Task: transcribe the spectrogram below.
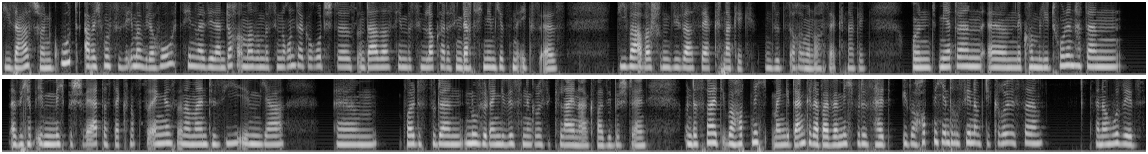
die saß schon gut, aber ich musste sie immer wieder hochziehen, weil sie dann doch immer so ein bisschen runtergerutscht ist und da saß sie ein bisschen locker, deswegen dachte ich, nehme ich jetzt eine XS. Die war aber schon, sie saß sehr knackig und sitzt auch immer noch sehr knackig. Und mir hat dann ähm, eine Kommilitonin hat dann also ich habe eben mich beschwert, dass der Knopf so eng ist und dann meinte sie eben, ja, ähm, wolltest du dann nur für dein Gewissen eine Größe kleiner quasi bestellen. Und das war halt überhaupt nicht mein Gedanke dabei, weil mich würde es halt überhaupt nicht interessieren, ob die Größe meiner Hose jetzt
